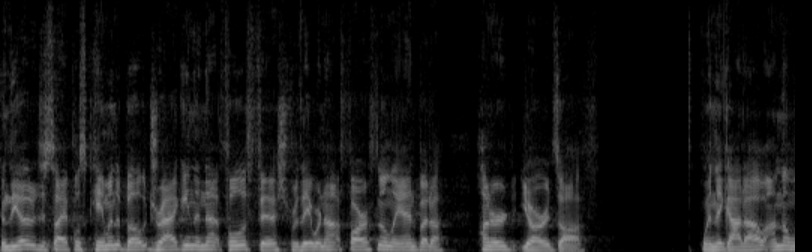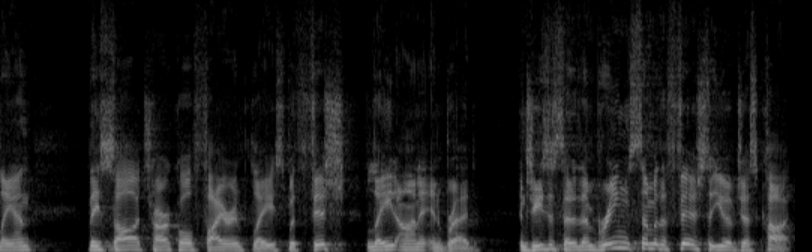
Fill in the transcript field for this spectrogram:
And the other disciples came in the boat, dragging the net full of fish, for they were not far from the land, but a hundred yards off. When they got out on the land, they saw a charcoal fire in place with fish laid on it and bread. And Jesus said to them, Bring some of the fish that you have just caught.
